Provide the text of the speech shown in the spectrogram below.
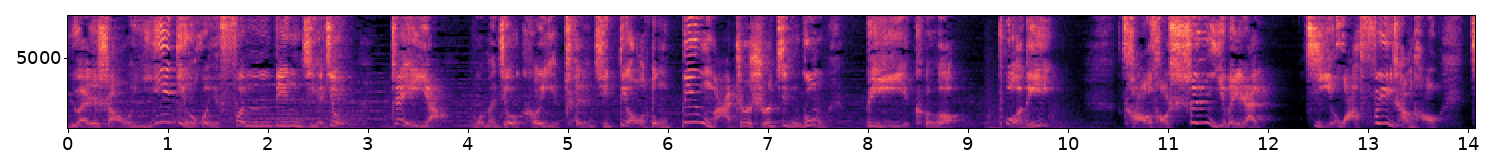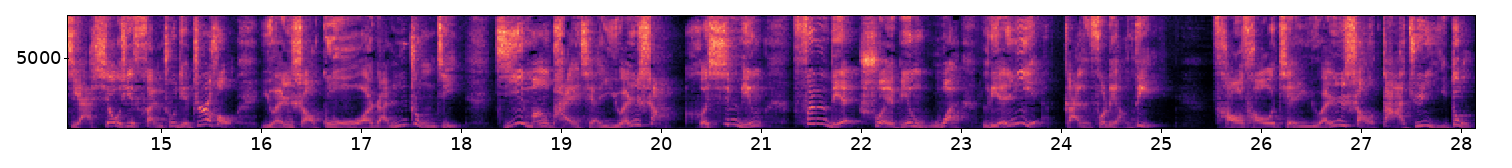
袁绍一定会分兵解救，这样我们就可以趁其调动兵马之时进攻，必可破敌。曹操深以为然。计划非常好，假消息散出去之后，袁绍果然中计，急忙派遣袁尚和辛明分别率兵五万，连夜赶赴两地。曹操见袁绍大军已动，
